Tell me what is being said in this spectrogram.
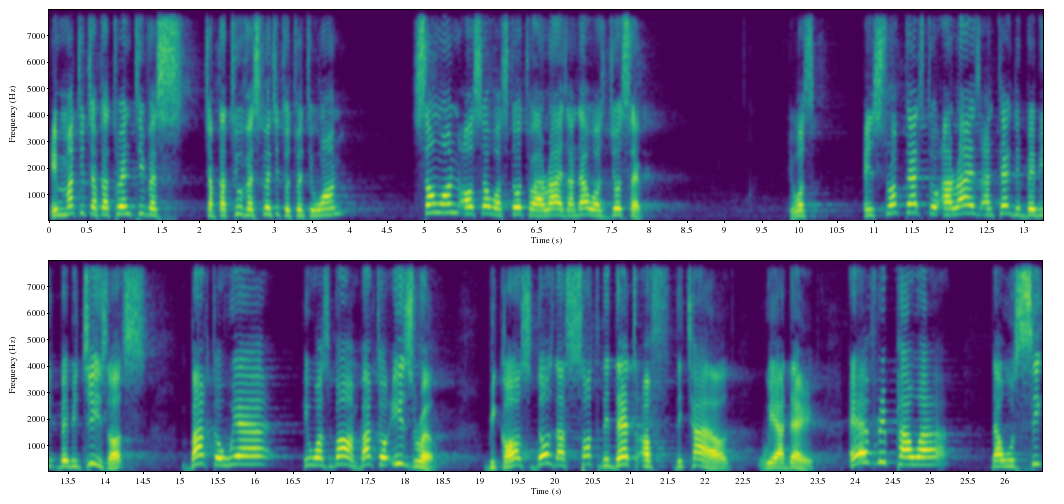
In Matthew chapter 20, verse chapter 2, verse 20 to 21, someone also was told to arise, and that was Joseph. He was instructed to arise and take the baby, baby Jesus back to where he was born, back to Israel, because those that sought the death of the child were dead. Every power that will seek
